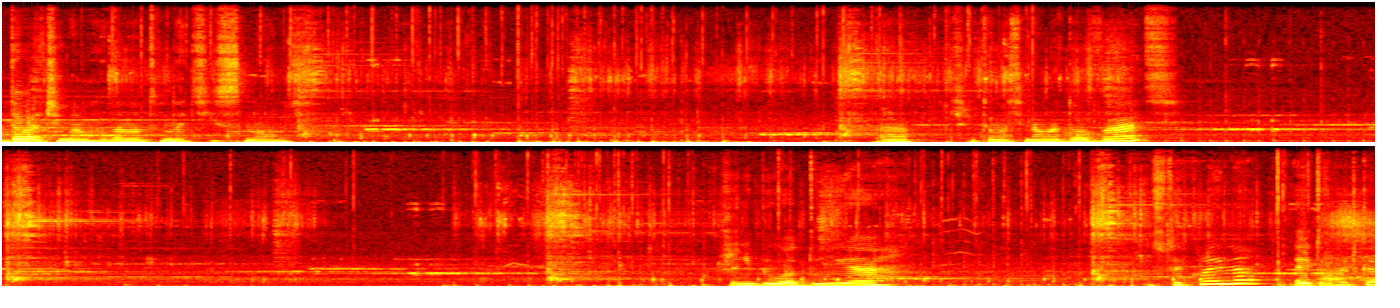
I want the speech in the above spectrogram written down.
Dobra, czyli mam chyba na to nacisnąć. A, czyli to ma się naładować. Że niby ładuje. Co tutaj kolejna? Ej, troszeczkę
